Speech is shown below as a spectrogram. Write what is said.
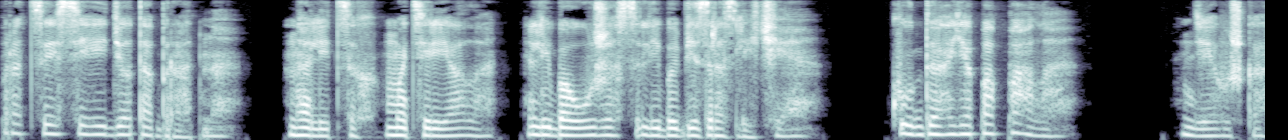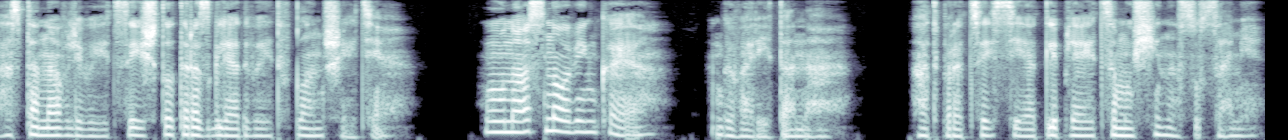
Процессия идет обратно. На лицах материала либо ужас, либо безразличие. Куда я попала? Девушка останавливается и что-то разглядывает в планшете. «У нас новенькая», — говорит она. От процессии отлепляется мужчина с усами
